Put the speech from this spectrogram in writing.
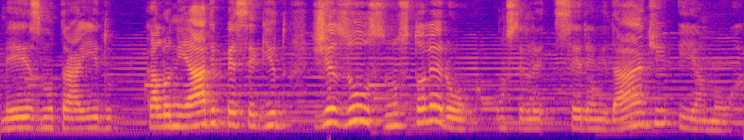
Mesmo traído, caluniado e perseguido, Jesus nos tolerou com serenidade e amor.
